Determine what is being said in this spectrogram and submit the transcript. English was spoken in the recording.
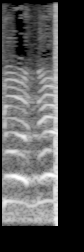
gun now!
